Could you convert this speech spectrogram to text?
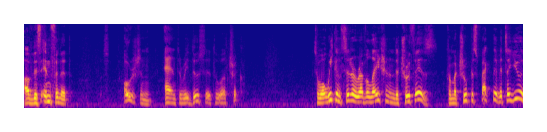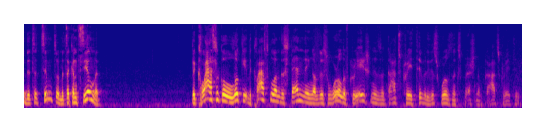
of this infinite ocean, and to reduce it to a trickle. So what we consider revelation, and the truth is, from a true perspective, it's a yud, it's a tzimtzum, it's a concealment. The classical looking, the classical understanding of this world of creation is that God's creativity. This world is an expression of God's creativity.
